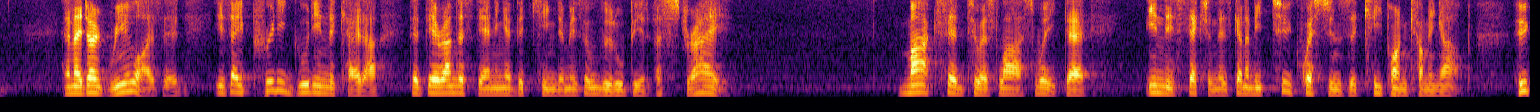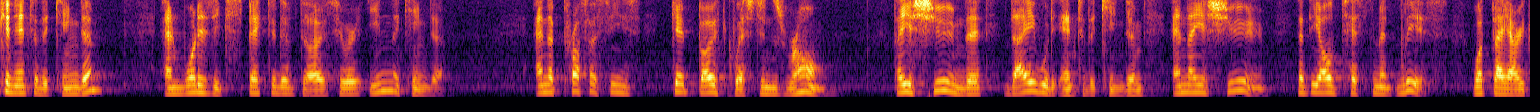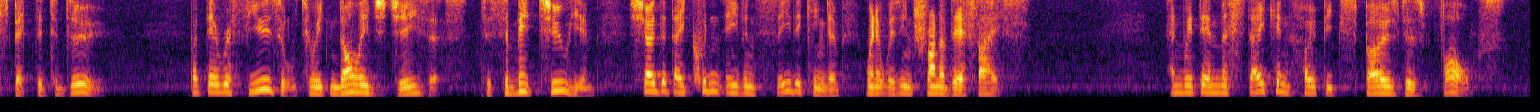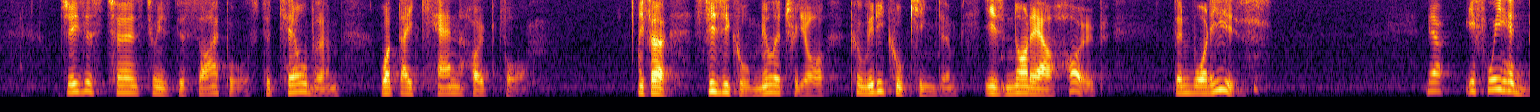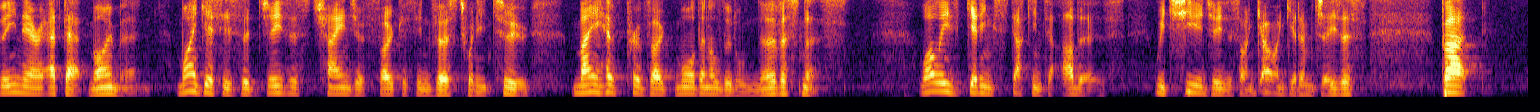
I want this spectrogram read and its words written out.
and they don't realize it is a pretty good indicator that their understanding of the kingdom is a little bit astray. Mark said to us last week that in this section there's going to be two questions that keep on coming up Who can enter the kingdom? And what is expected of those who are in the kingdom? And the Pharisees get both questions wrong. They assume that they would enter the kingdom, and they assume that the Old Testament lists what they are expected to do. But their refusal to acknowledge Jesus, to submit to him, showed that they couldn't even see the kingdom when it was in front of their face. And with their mistaken hope exposed as false, Jesus turns to his disciples to tell them what they can hope for. If a physical, military, or political kingdom is not our hope, then what is? Now, if we had been there at that moment, my guess is that Jesus' change of focus in verse 22 may have provoked more than a little nervousness. While he's getting stuck into others, we cheer Jesus on, go and get him, Jesus. But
